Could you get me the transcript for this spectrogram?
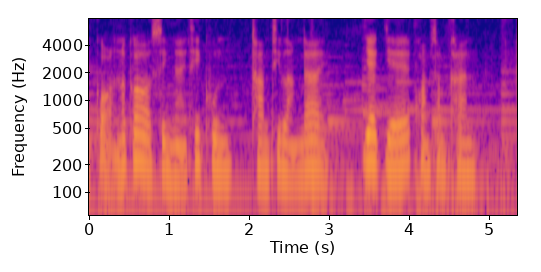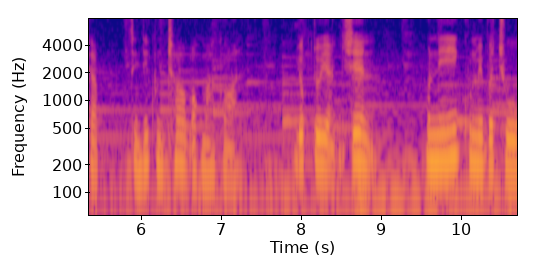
ำก่อน แล้วก็สิ่งไหนที่คุณทำทีหลังได้ แยกแยะความสำคัญกับสิ่งที่คุณชอบออกมาก่อน ยกตัวอย่างเช่น วันนี้คุณมีประชุม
